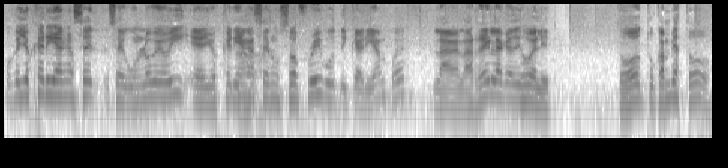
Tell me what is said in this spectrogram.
Porque ellos querían hacer, según lo que vi, ellos querían Ajá. hacer un soft reboot y querían, pues, la, la regla que dijo Elliot. Todo, tú cambias todo.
